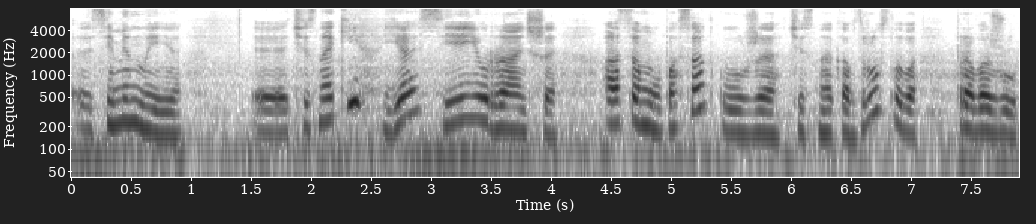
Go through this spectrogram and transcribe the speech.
э, семенные э, чесноки я сею раньше. А саму посадку уже чеснока взрослого провожу.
